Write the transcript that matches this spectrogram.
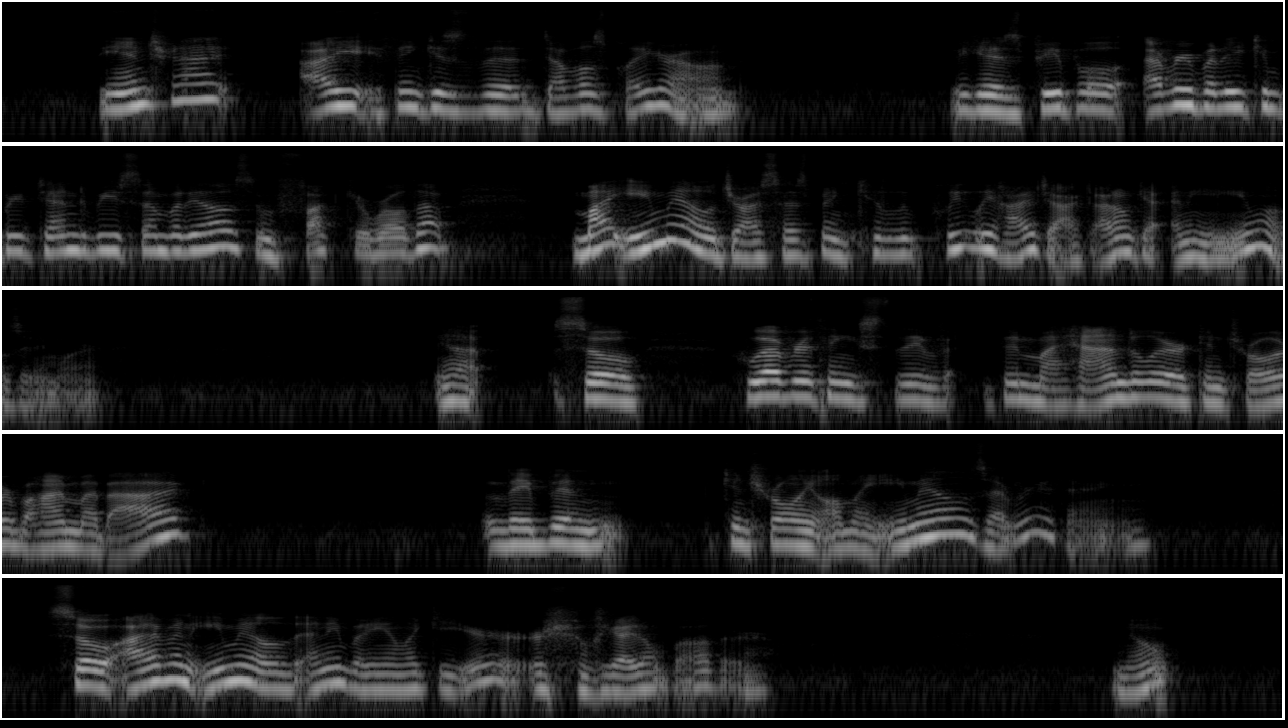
The internet, I think, is the devil's playground. Because people, everybody can pretend to be somebody else and fuck your world up. My email address has been completely hijacked. I don't get any emails anymore. Yeah. So whoever thinks they've been my handler or controller behind my back, they've been controlling all my emails, everything. So I haven't emailed anybody in like a year. like I don't bother. Nope.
